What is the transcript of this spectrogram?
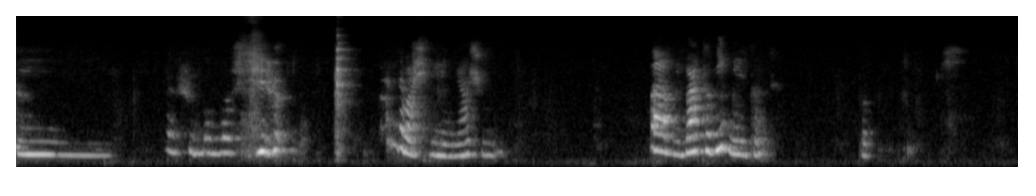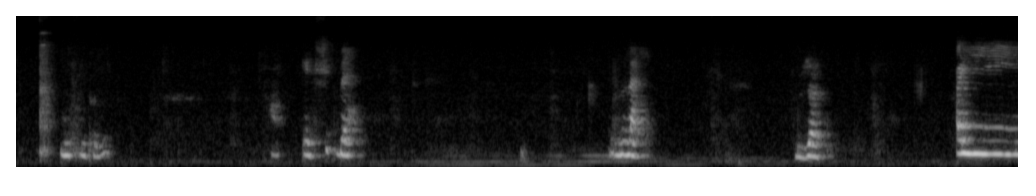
ben şundan başlayayım. Ben de başlayayım ya şimdi. Abi ben tabii mi yıkarım? Bak. Nasıl yıkarım? Eksik be. Güzel. Güzel. Ay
